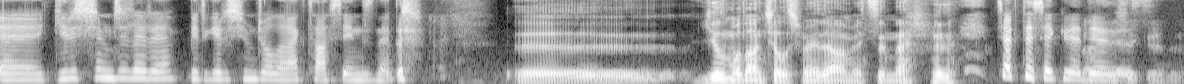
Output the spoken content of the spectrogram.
e, girişimcilere bir girişimci olarak tavsiyeniz nedir? Eee, yılmadan çalışmaya devam etsinler. Çok teşekkür Ben ediyoruz. teşekkür ederim.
